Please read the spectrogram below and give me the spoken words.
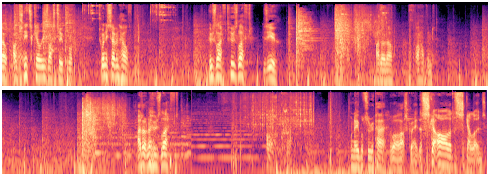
No, I just need to kill these last two, come on. 27 health. Who's left? Who's left? Is it you? I don't know. What happened? I don't know who's left. Oh crap. Unable to repair. Well, that's great. The ske oh, the skeletons.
